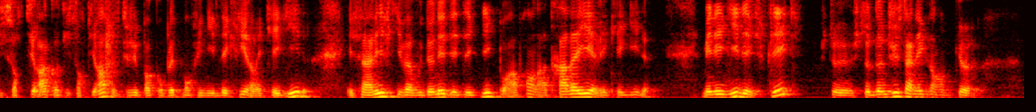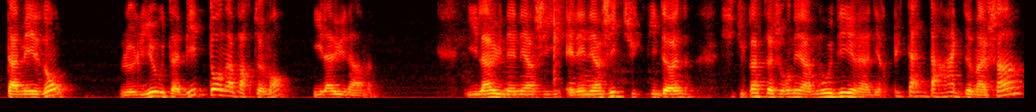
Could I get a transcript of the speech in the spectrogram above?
sortira quand il sortira parce que je n'ai pas complètement fini de l'écrire avec les guides. Et c'est un livre qui va vous donner des techniques pour apprendre à travailler avec les guides. Mais les guides expliquent, je te donne juste un exemple, que ta maison, le lieu où tu habites, ton appartement, il a une âme. Il a une énergie. Et l'énergie que tu lui donnes, si tu passes ta journée à maudire et à dire putain de baraque de machin,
